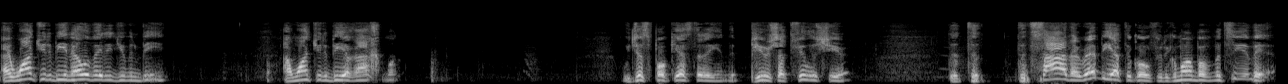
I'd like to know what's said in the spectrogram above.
I want you to be an elevated human being. I want you to be a Rachman. We just spoke yesterday in the Filish here. The, the, the Tsar, the Rebbe had to go through, the Gemara of Metzia there.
